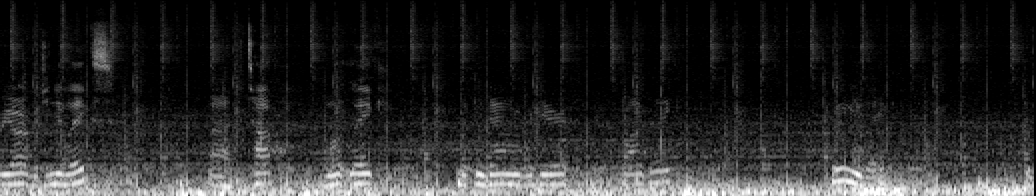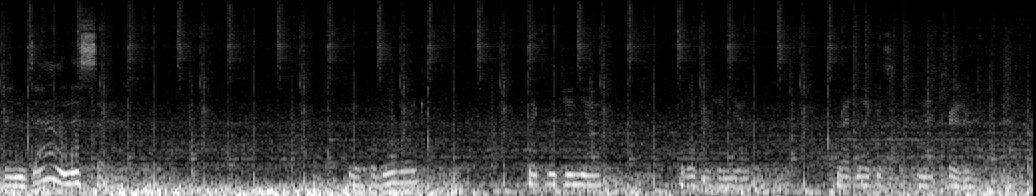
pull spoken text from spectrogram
we are at Virginia Lakes, uh, top Moat Lake, looking down over here, Frog Lake, Cooney Lake, and then down on this side, have Blue Lake, Big Virginia, Little Virginia, Red Lake is in that crater.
